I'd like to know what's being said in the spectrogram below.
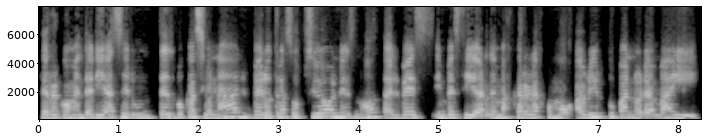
te recomendaría hacer un test vocacional, ver otras opciones, ¿no? Tal vez investigar de más carreras como abrir tu panorama y,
